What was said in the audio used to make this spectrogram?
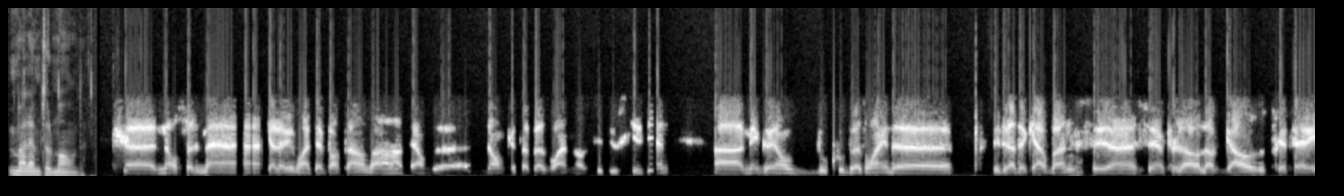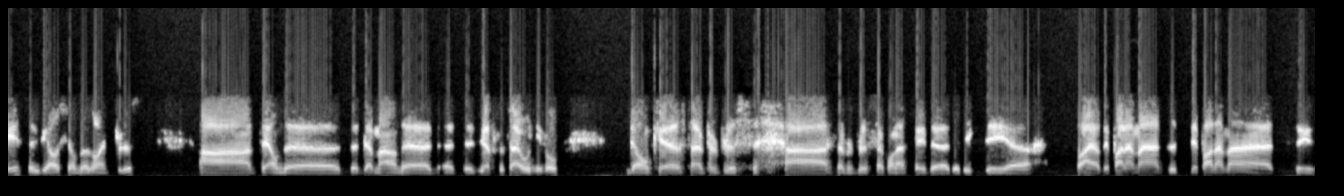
madame tout le monde? Euh, non seulement les calories vont être importantes en, termes de nombre que tu as besoin, mais aussi d'où ce qu'ils viennent. Euh, mes gars ont beaucoup besoin de de carbone. C'est un, c'est un peu leur, leur gaz préféré. C'est le gaz qu'ils ont besoin de plus en termes de, de demande d'exercice à haut niveau. Donc, euh, c'est un peu plus euh, c'est un peu plus ça qu'on essaie de, de décider euh, faire, dépendamment, dépendamment c'est,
